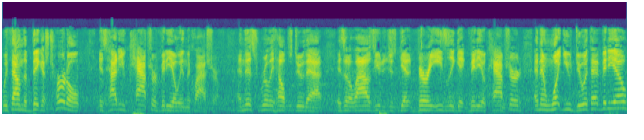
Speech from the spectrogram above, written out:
We found the biggest hurdle is how do you capture video in the classroom. And this really helps do that. Is it allows you to just get very easily get video captured, and then what you do with that video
